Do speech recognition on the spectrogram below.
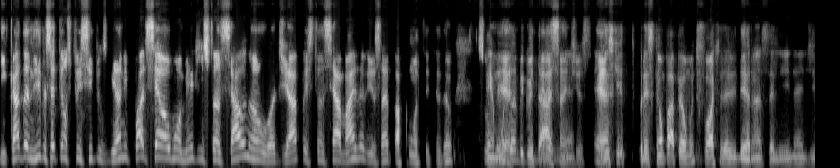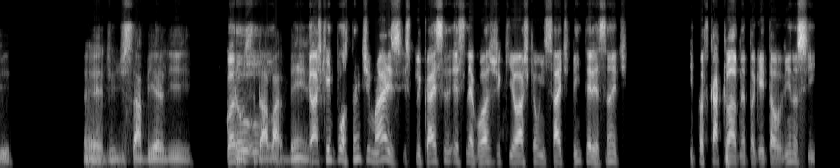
Em cada nível você tem os princípios guiando e pode ser ao momento instanciar ou não, ou adiar para instanciar mais ali, sabe, para a ponta, entendeu? Super tem muita ambiguidade. Né? Isso. Por, é. isso que, por isso que tem um papel muito forte da liderança ali, né, de, é, de, de saber ali Agora, o, bem. eu acho que é importante demais explicar esse, esse negócio de que eu acho que é um insight bem interessante, e para ficar claro né, para quem está ouvindo, assim,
